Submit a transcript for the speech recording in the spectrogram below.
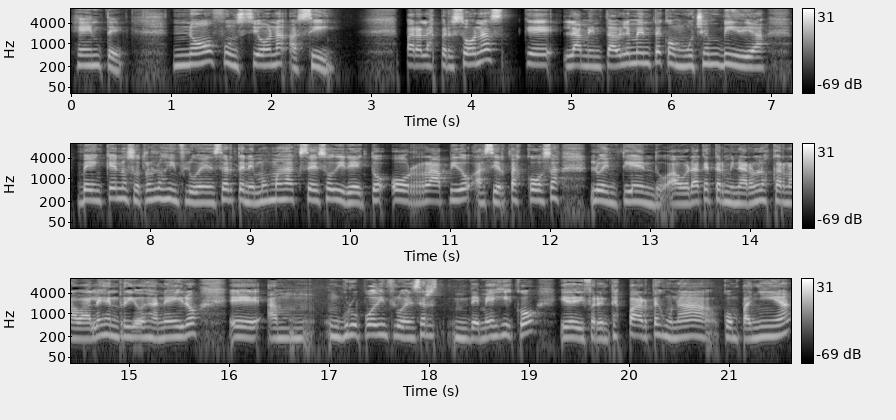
Gente, no funciona así. Para las personas que lamentablemente con mucha envidia ven que nosotros los influencers tenemos más acceso directo o rápido a ciertas cosas, lo entiendo. Ahora que terminaron los carnavales en Río de Janeiro, eh, un grupo de influencers de México y de diferentes partes, una compañía,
